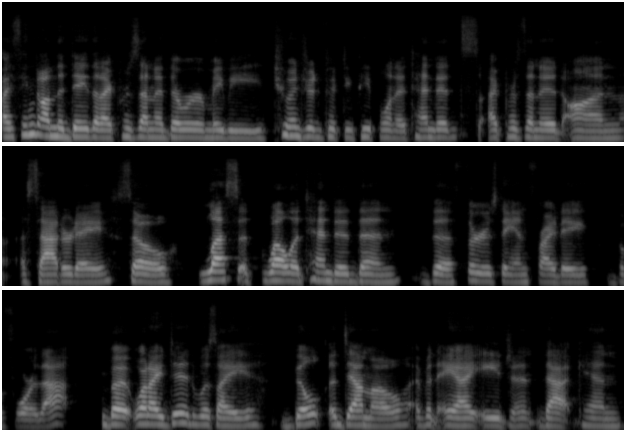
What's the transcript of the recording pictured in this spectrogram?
I think on the day that I presented, there were maybe 250 people in attendance. I presented on a Saturday, so less well attended than the Thursday and Friday before that. But what I did was I built a demo of an AI agent that can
